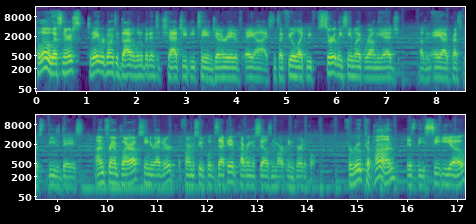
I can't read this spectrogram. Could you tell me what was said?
Hello, listeners. Today we're going to dive a little bit into ChatGPT and generative AI, since I feel like we've certainly seem like we're on the edge of an AI precipice these days. I'm Fran Plero, Senior Editor at Pharmaceutical Executive, covering the sales and marketing vertical. Faruk Capan is the CEO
